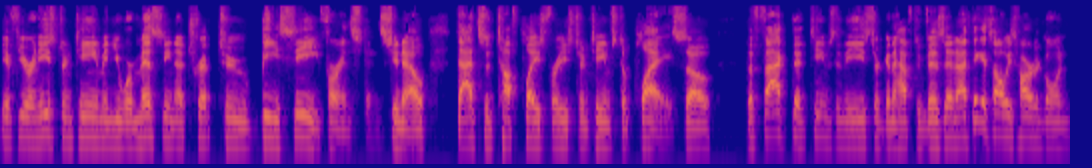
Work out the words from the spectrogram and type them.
if you're an Eastern team and you were missing a trip to BC, for instance, you know, that's a tough place for Eastern teams to play. So the fact that teams in the East are going to have to visit, and I think it's always harder going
